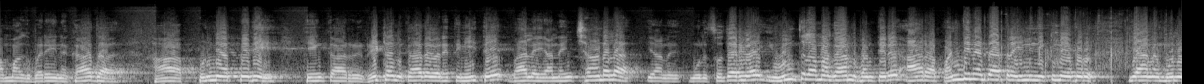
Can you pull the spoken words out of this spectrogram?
ಅಮ್ಮಗೆ ಬರೆಯಿನ ಕಾದ, ಆ ಪುಣ್ಯಾತ್ಮೆದಿ ಹೆಂಕಾರ ರಿಟರ್ನ್ ಕಾದವರೆತಿ ನೀತೆ ಬಾಲೆ ಯಾನ ಎಂಚಾಂಡಲ ಯಾನ ಮುಲು ಸುಧಾರಿವೆ ಈ ಉಂತಲ ಮಗ ಅಂದ್ ಬಂತೇರೆ, ಆರ ಪಂಡಿನ ಹತ್ರ ಇನ್ನು ಎದುರು, ಯಾನ ಮೂಲು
